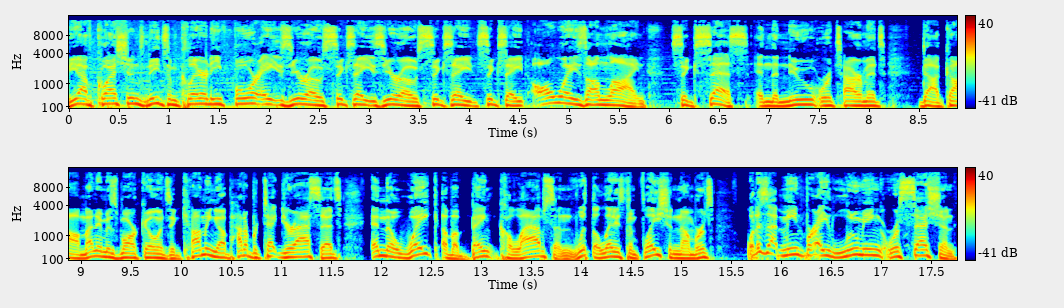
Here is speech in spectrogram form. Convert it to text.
you have questions, need some clarity, 480-680-6868. Always online. Success in the new retirement.com. My name is Mark Owens and coming up, how to protect your assets in the wake of a bank collapse and with the latest inflation numbers. What does that mean for a looming recession?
